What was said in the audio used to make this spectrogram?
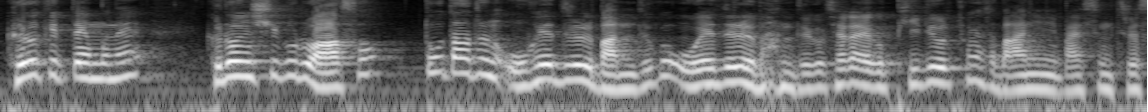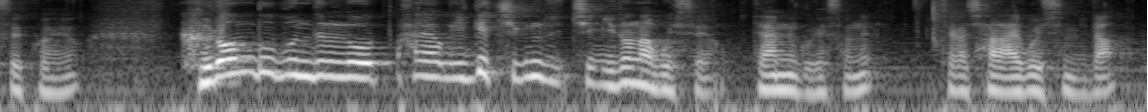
그렇기 때문에 그런 식으로 와서 또 다른 오해들을 만들고 오해들을 만들고 제가 이거 비디오를 통해서 많이 말씀드렸을 거예요. 그런 부분들로 하여 이게 지금도 지금 일어나고 있어요. 대한민국에서는 제가 잘 알고 있습니다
